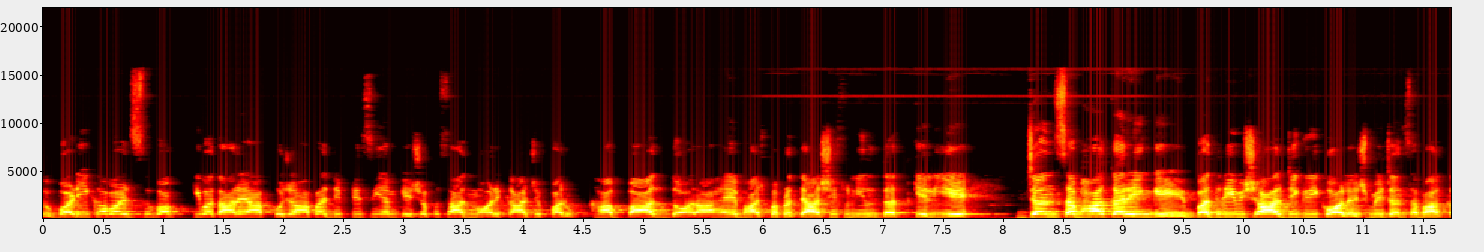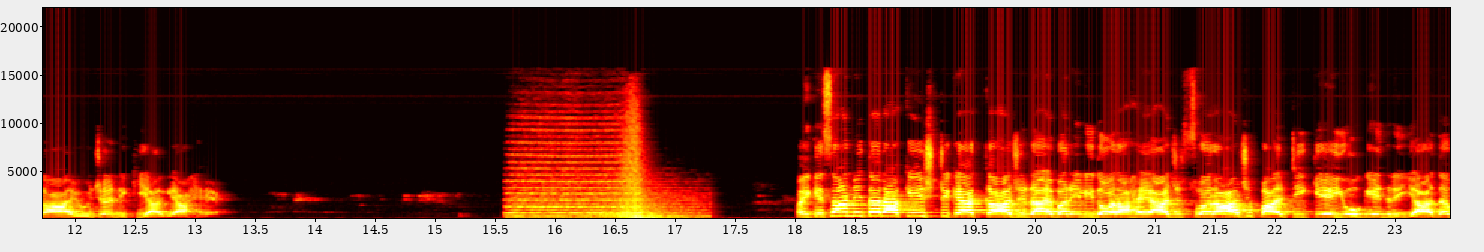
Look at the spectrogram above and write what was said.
तो बड़ी खबर इस वक्त की बता रहे हैं आपको, जहाँ पर डिप्टी सीएम केशव प्रसाद मौर्य का आज फरुखाबाद दौरा है। भाजपा प्रत्याशी सुनील दत्त के लिए जनसभा करेंगे। बद्री विशाल डिग्री कॉलेज में जनसभा का आयोजन किया गया है। वहीं किसान नेता राकेश टिकैत का आज रायबरेली दौरा है। आज स्वराज पार्टी के योगेंद्र यादव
